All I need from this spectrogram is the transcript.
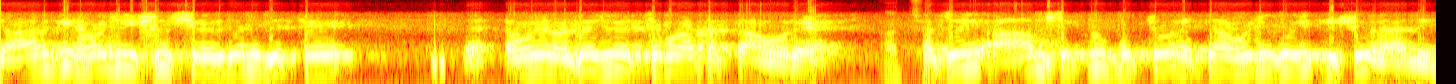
ਜਾਣ ਕੇ ਇਹੋ ਜਿਹੇ ਇਸ਼ੂ ਛੇੜਦੇ ਨੇ ਜਿੱਥੇ ਉਹ ਲੱਗਦਾ ਜਿਵੇਂ ਇੱਥੇ ਬੜਾ ਧੱਕਾ ਹੋ ਰਿਹਾ ਹੈ। ਅੱਛਾ। ਆਮ ਸਿੱਖ ਨੂੰ ਪੁੱਛੋ ਇੱਥੇ ਇਹੋ ਜਿਹੀ ਕੋਈ ਇਸ਼ੂ ਹੈ ਨਹੀਂ।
